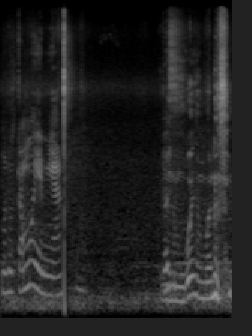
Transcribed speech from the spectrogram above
menurut kamu ya nih ya. Terus- Minum gue yang mana sih?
